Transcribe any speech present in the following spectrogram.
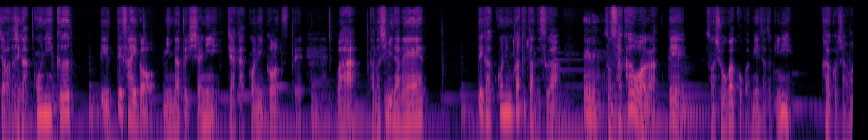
じゃあ私学校に行くって言って最後みんなと一緒にじゃあ学校に行こうっつってわあ楽しみだねって学校に向かってたんですがうん。その坂を上がってその小学校が見えた時にかよこちゃんは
